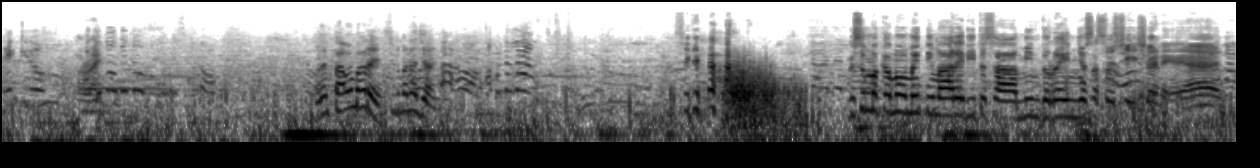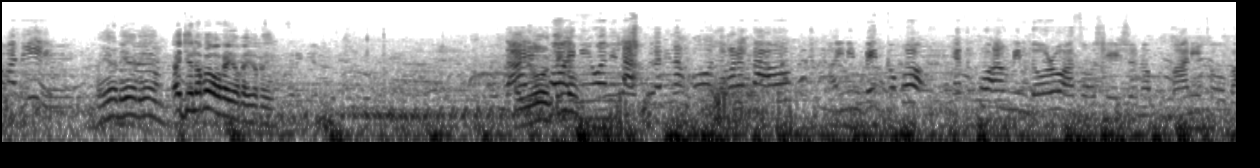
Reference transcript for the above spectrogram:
Thank you. Alright. Ah, dito, dito. Walang tao, mare. Sino ba na dyan? Ako na lang. Sige. gustong magka-moment ni Mare dito sa Mindoreños Association eh. Ayan. Ayan, ayan, ayan. Ah, dyan ako. Okay, okay, okay. Dahil Ayun, po, tingnan. iniwan nila ang kanilang food. Nakarang tao, ay in-invade ko po. Ito po ang Mindoro Association of Manitoba.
